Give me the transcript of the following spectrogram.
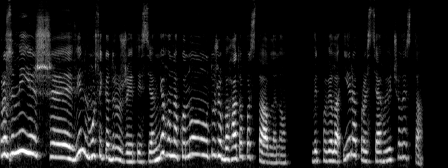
Розумієш, е, він мусить одружитися, в нього на кону дуже багато поставлено, відповіла Іра, простягуючи листа.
